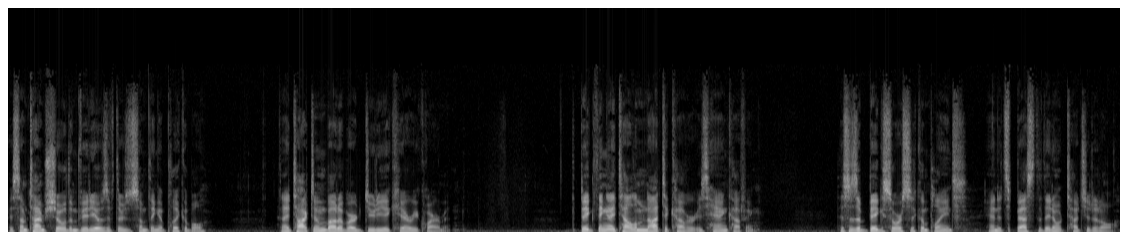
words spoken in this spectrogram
I sometimes show them videos if there's something applicable. And I talk to them about our duty of care requirement. The big thing I tell them not to cover is handcuffing. This is a big source of complaints, and it's best that they don't touch it at all.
